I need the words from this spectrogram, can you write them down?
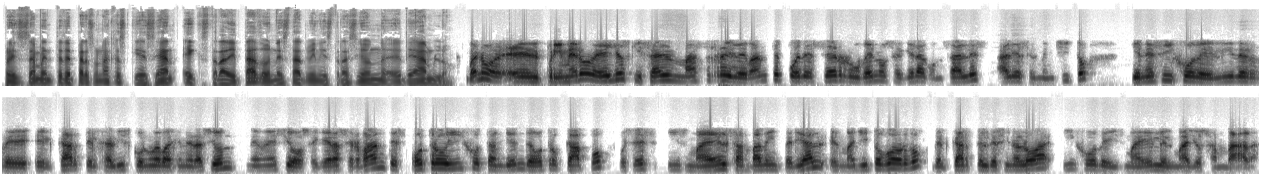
precisamente de personajes que se han extraditado en esta administración eh, de AMLO? Bueno, el primero de ellos, quizá el más relevante, puede ser Rubén Oseguera González, alias el Menchito, quien es hijo del líder del cártel Jalisco Nueva Generación, Nemesio Oseguera Cervantes. Otro hijo también de otro capo, pues es Ismael Zambada Imperial, el Mallito Gordo del cártel de Sinaloa, hijo de Ismael el Mayo Zambada.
